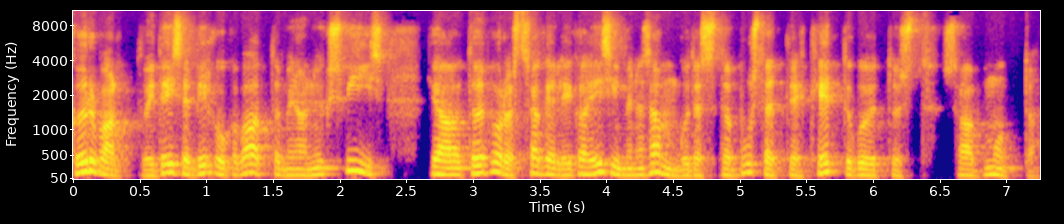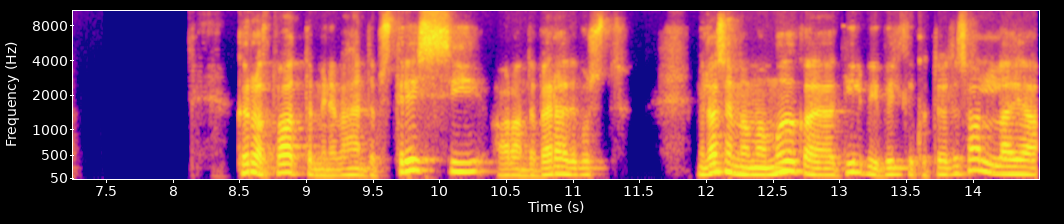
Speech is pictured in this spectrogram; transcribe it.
kõrvalt või teise pilguga vaatamine on üks viis ja tõepoolest sageli ka esimene samm, kuidas seda puslet ehk ettekujutust saab muuta. kõrvalt vaatamine vähendab stressi, alandab ärevust. Me laseme oma mõõga ja kilbi piltlikult öeldes alla ja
